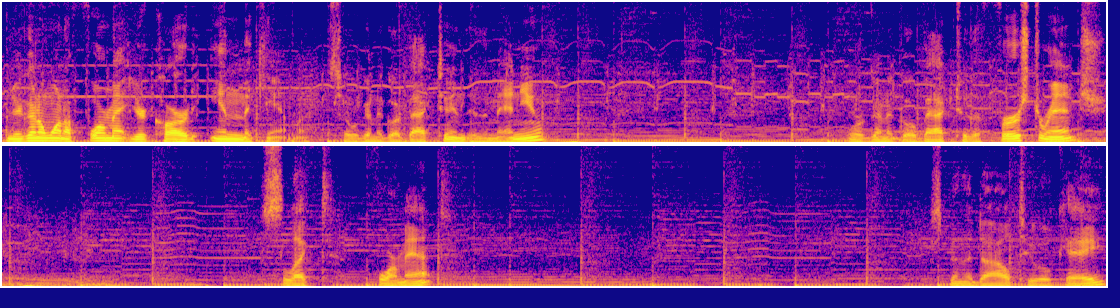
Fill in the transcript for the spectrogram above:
And you're going to want to format your card in the camera. So we're going to go back to the menu. We're going to go back to the first wrench. Select Format. Spin the dial to OK.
